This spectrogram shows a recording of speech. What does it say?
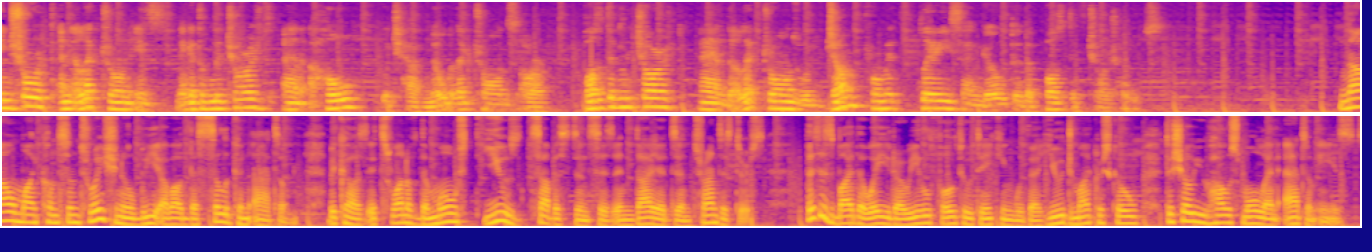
In short, an electron is negatively charged and a hole, which have no electrons, are positively charged and the electrons will jump from its place and go to the positive charge holes. Now my concentration will be about the silicon atom because it's one of the most used substances in diodes and transistors. This is by the way the real photo taking with a huge microscope to show you how small an atom is.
